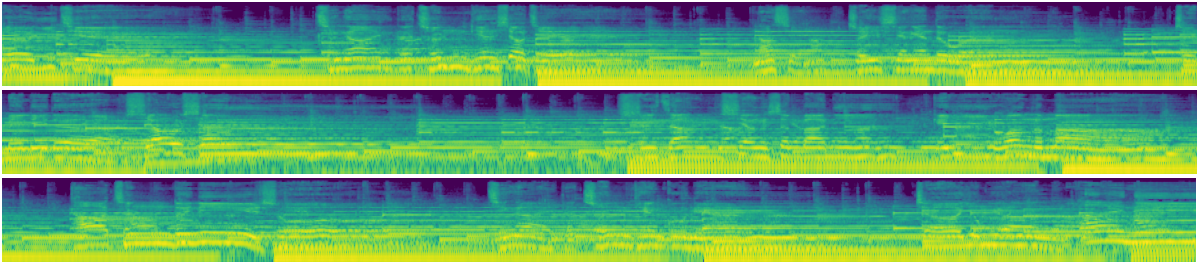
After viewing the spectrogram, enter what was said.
这一切，亲爱的春天小姐，那些。最香艳的吻，最美丽的笑声。是张相声把你给遗忘了吗？他曾对你说：“亲爱的春天姑娘，这永远爱你。”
